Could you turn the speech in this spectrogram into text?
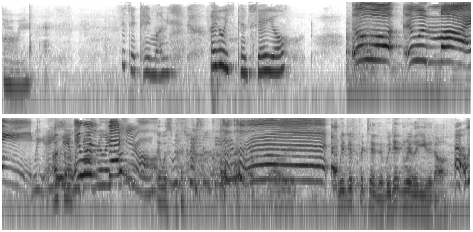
Sorry. It's okay, mommy. I always can say you. It was, it was mine. We ate I it. We It got was really special. hungry. It was special to you. We just pretended. We didn't really eat it all. We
